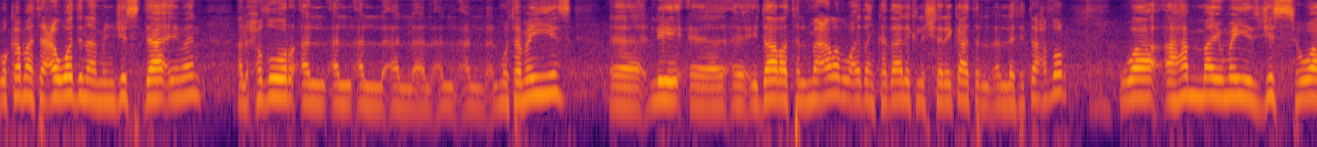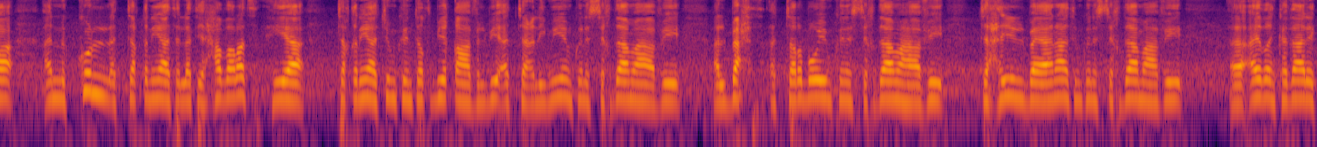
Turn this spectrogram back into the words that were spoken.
وكما تعودنا من جس دائما الحضور المتميز لإدارة المعرض وأيضا كذلك للشركات التي تحضر. وأهم ما يميز جس هو أن كل التقنيات التي حضرت هي تقنيات يمكن تطبيقها في البيئة التعليمية يمكن استخدامها في البحث التربوي يمكن استخدامها في تحليل البيانات يمكن استخدامها في أيضا كذلك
